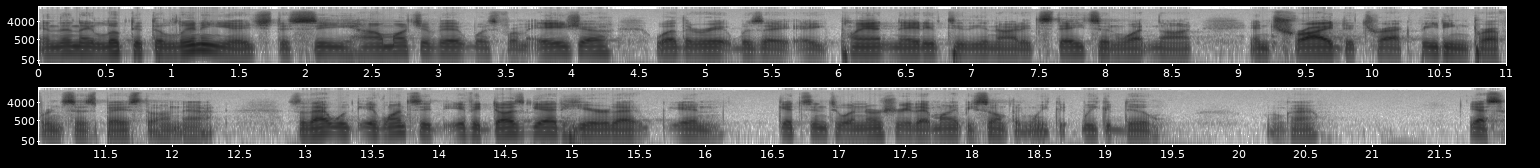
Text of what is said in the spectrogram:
And then they looked at the lineage to see how much of it was from Asia, whether it was a, a plant native to the United States and whatnot, and tried to track feeding preferences based on that. So that would, if once it, if it does get here, that and gets into a nursery, that might be something we could we could do. Okay? Yes?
